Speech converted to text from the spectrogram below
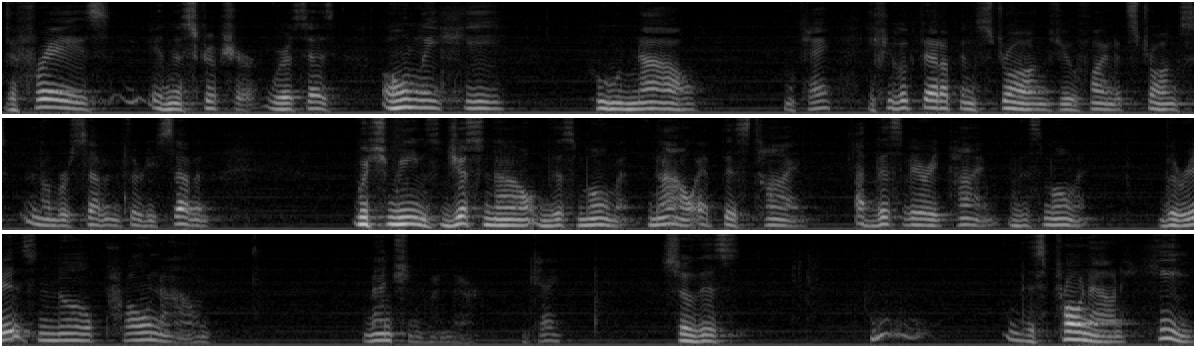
The phrase in the scripture where it says, only he who now, okay? If you look that up in Strong's, you'll find it Strong's number 737, which means just now, this moment, now at this time, at this very time, this moment. There is no pronoun mentioned in there, okay? So this, this pronoun, he,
